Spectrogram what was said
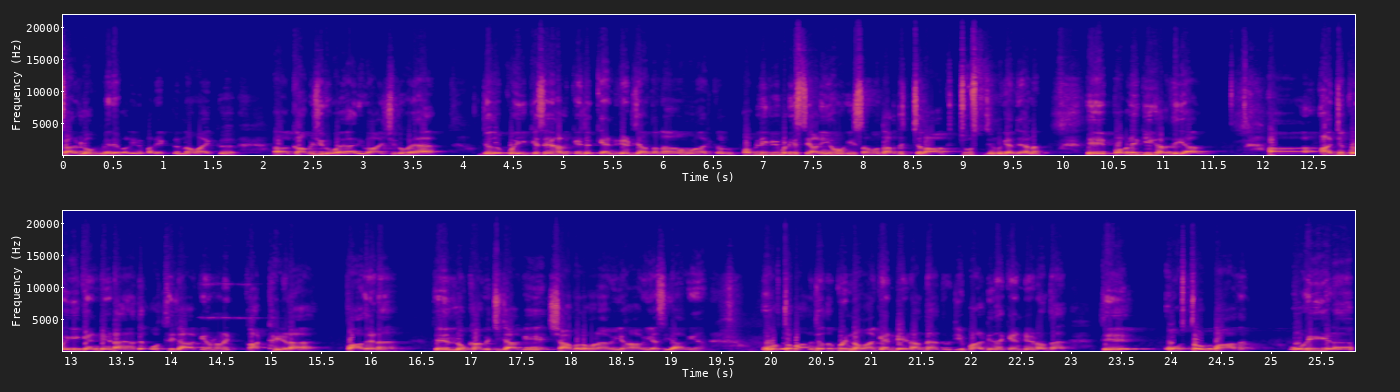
ਸਾਰੇ ਲੋਕ ਮੇਰੇ ਵੱਲ ਹੀ ਨੇ, ਪਰ ਇੱਕ ਨਵਾਂ ਇੱਕ ਕੰਮ ਸ਼ੁਰੂ ਹੋਇਆ, ਰਿਵਾਜ ਸ਼ੁਰੂ ਹੋਇਆ ਜਦੋਂ ਕੋਈ ਕਿਸੇ ਹਲਕੇ 'ਚ ਕੈਂਡੀਡੇਟ ਜਾਂਦਾ ਨਾ, ਹੁਣ ਅੱਜ ਕੱਲ ਪਬਲਿਕ ਵੀ ਬੜੀ ਸਿਆਣੀ ਹੋ ਗਈ, ਸਮਝਦਾਰ ਤੇ ਚਲਾਕ ਚੁਸਤ ਜਿਹਨੂੰ ਕਹਿੰਦੇ ਆ ਨਾ। ਤੇ ਪਬਲਿਕ ਕੀ ਕਰਦੀ ਆ? ਅੱਜ ਕੋਈ ਕੈਂਡੀਡੇਟ ਆਇਆ ਤੇ ਉੱਥੇ ਜਾ ਕੇ ਉਹਨਾਂ ਨੇ ਇਕੱਠ ਜਿਹੜਾ ਪਾ ਦੇਣਾ। ਤੇ ਲੋਕਾਂ ਵਿੱਚ ਜਾ ਕੇ ਸ਼ਾਮਲ ਹੋਣਾ ਵੀ, ਹਾਂ ਵੀ ਅਸੀਂ ਆ ਗਏ ਹਾਂ। ਉਸ ਤੋਂ ਬਾਅਦ ਜਦੋਂ ਕੋਈ ਨਵਾਂ ਕੈਂਡੀਡੇਟ ਆਉਂਦਾ ਦੂਜੀ ਪਾਰਟੀ ਦਾ ਕੈਂਡੀਡੇਟ ਆਉਂਦਾ ਤੇ ਉਸ ਤੋਂ ਬਾਅਦ ਉਹੀ ਜਿਹੜਾ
